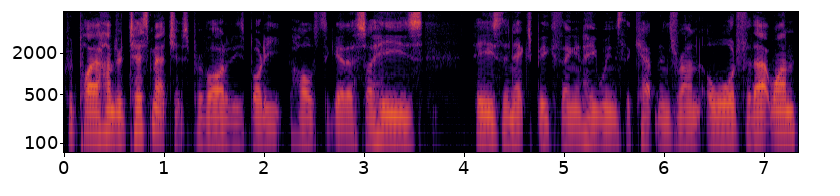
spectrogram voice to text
could play 100 test matches provided his body holds together. So he's he's the next big thing and he wins the captain's run award for that one.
